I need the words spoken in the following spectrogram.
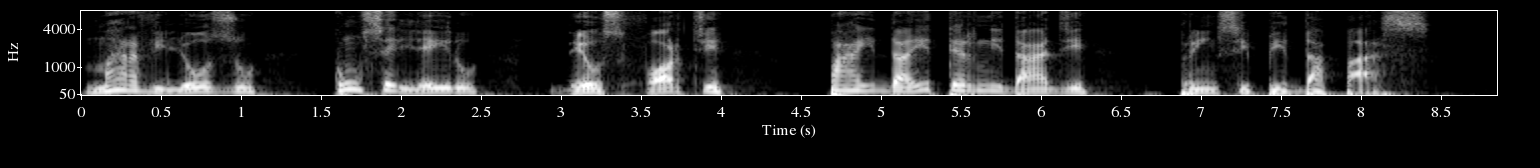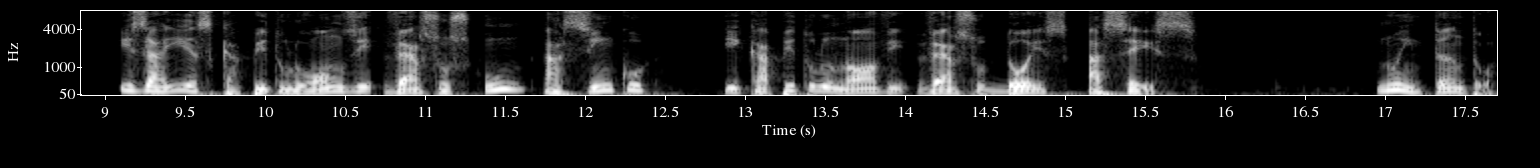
Maravilhoso, Conselheiro, Deus Forte, Pai da Eternidade, Príncipe da Paz. Isaías capítulo 11, versos 1 a 5 e capítulo 9, verso 2 a 6. No entanto,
